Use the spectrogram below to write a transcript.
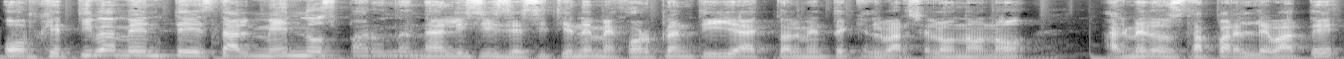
objetivamente está al menos para un análisis de si tiene mejor plantilla actualmente que el Barcelona o no, al menos está para el debate.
